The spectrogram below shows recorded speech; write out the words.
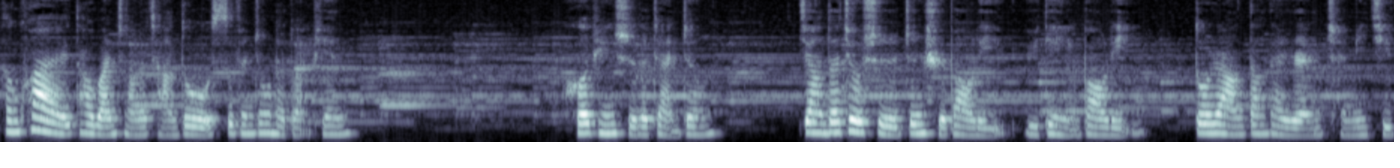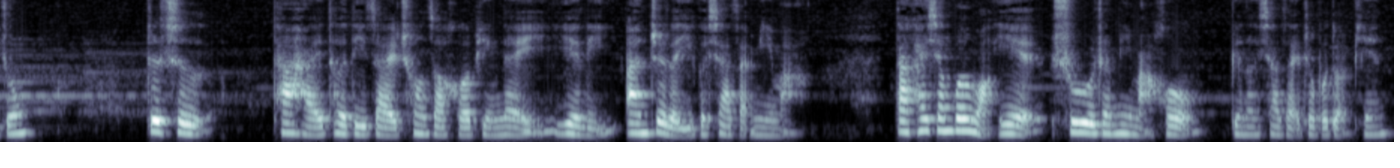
很快，他完成了长度四分钟的短片《和平时的战争》，讲的就是真实暴力与电影暴力都让当代人沉迷其中。这次。他还特地在创造和平内页里安置了一个下载密码，打开相关网页，输入这密码后，便能下载这部短片。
